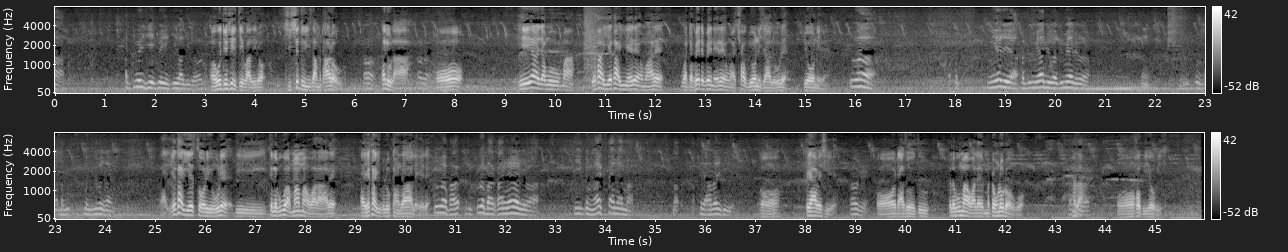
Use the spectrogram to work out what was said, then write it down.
အတွေ့ရှိအတွေ့ရှိပါပြီတော့အော်ဝေကျွေးရှိကြေပါသေးတော့ဒီချစ်သူကြီးသာမထားတော့ဘူးဟောအဲ့လိုလားဟုတ်ကဲ့ဩအေးအဲ့ဒါကြောင့်မို့မှာရက်ခကြီးရက်ခကြီးနေတဲ့ဟိုမှာတဲ့ဟိုကတပည့်တပည့်နေတဲ့ဟိုမှာခြောက်ပြောနေကြလို့တဲ့ပြောနေတယ်သူကမြေရရဘယ်သူများပြောသူများပြောဟွန်း မမယူမဆိုင်အာရက်ခကြီးရဲ့ sorry ဟိုတဲ့ဒီကလဘူးကမမဝါတာတဲ့အာရက်ခကြီးဘယ်လိုခံစားရလဲတဲ့သူကဘာသူကဘာခံရလဲဆိုတာဒီငါခန္ဓာမှာဖျားပဲရှိတယ်ဩဖះပဲရှိတယ်ဟုတ်တယ်ဩဒါဆို तू ကလဘူးမဝါလဲမတုံလို့တော့ဘူးပေါ့ဟုတ်လားဩဟုတ်ပြီဟုတ်ပြီ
